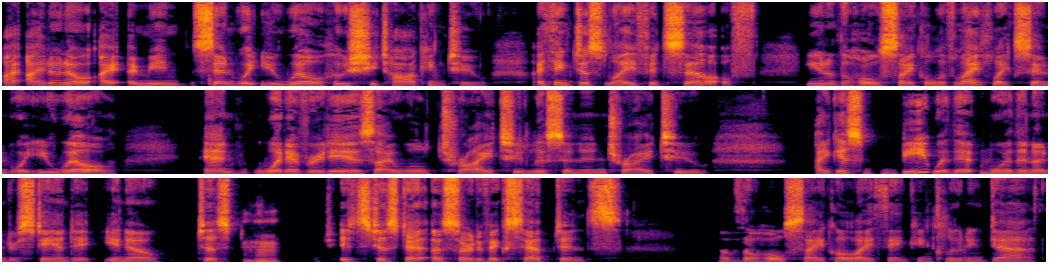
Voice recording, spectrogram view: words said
I, I don't know. I, I mean, send what you will. Who's she talking to? I think just life itself. You know, the whole cycle of life, like send what you will. And whatever it is, I will try to listen and try to, I guess, be with it more than understand it, you know, just, mm-hmm. it's just a, a sort of acceptance of the whole cycle, I think, including death.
